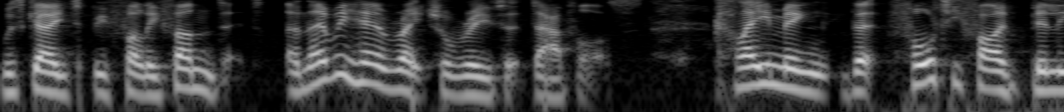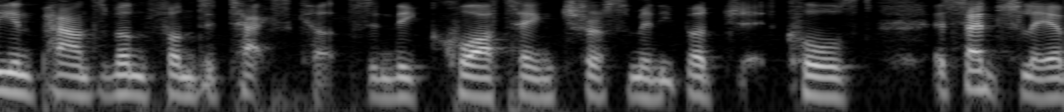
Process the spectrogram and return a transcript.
was going to be fully funded. And then we hear Rachel Reeves at Davos claiming that £45 billion of unfunded tax cuts in the Kwarteng Truss mini budget caused essentially a,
